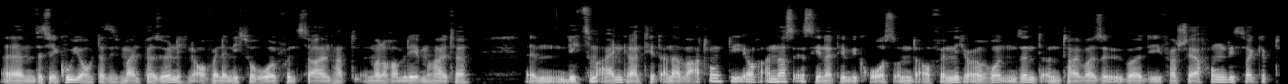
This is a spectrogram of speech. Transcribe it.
Ähm, deswegen gucke ich auch, dass ich meinen persönlichen, auch wenn er nicht so hohe Fundzahlen hat, immer noch am Leben halte. Ähm, liegt zum einen garantiert an der Wartung, die auch anders ist, je nachdem wie groß und aufwendig eure Runden sind und teilweise über die Verschärfungen, die es da gibt.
